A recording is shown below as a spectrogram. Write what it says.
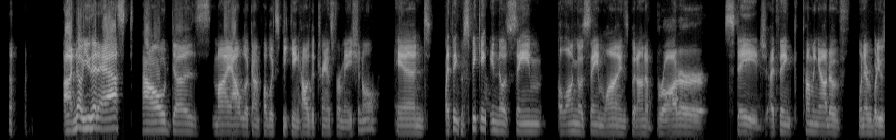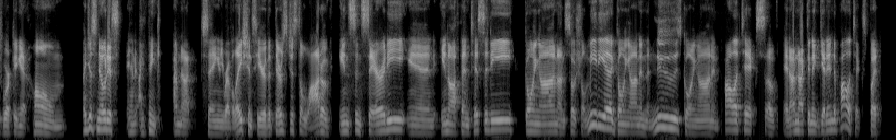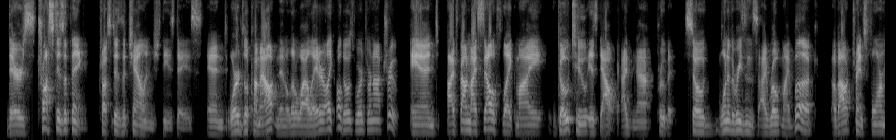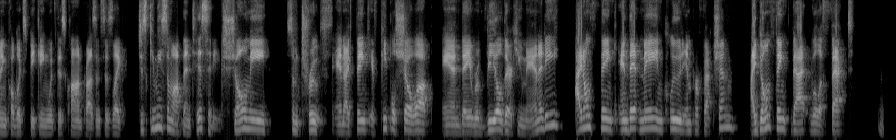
uh, no, you had asked how does my outlook on public speaking, how is it transformational? And I think speaking in those same along those same lines, but on a broader stage. I think coming out of when everybody was working at home, I just noticed, and I think I'm not saying any revelations here that there's just a lot of insincerity and inauthenticity going on on social media, going on in the news, going on in politics of and I'm not going to get into politics, but there's trust is a thing. Trust is a challenge these days. And words will come out and then a little while later like, "Oh, those words were not true." And I've found myself like my go to is doubt. I nah, prove it. So, one of the reasons I wrote my book about transforming public speaking with this clown presence is like, just give me some authenticity, show me some truth. And I think if people show up and they reveal their humanity, I don't think, and that may include imperfection, I don't think that will affect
